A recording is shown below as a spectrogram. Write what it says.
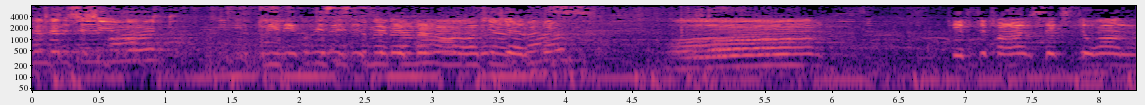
1.57 bak. Blir de på de siste meterne av fjerdeplass. Og 55-61.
